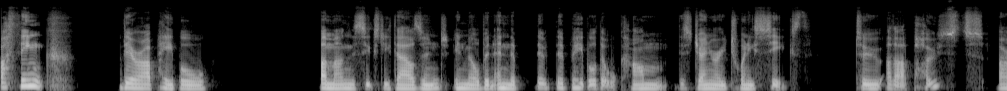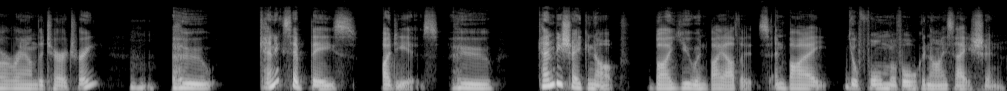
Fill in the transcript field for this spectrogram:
I think there are people among the 60,000 in Melbourne and the, the, the, people that will come this January 26th to other posts around the territory mm-hmm. who can accept these ideas, who can be shaken up by you and by others and by your form of organisation.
